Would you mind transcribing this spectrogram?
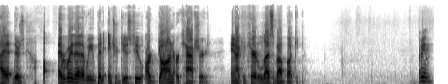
I there's everybody that we've been introduced to are gone or captured, and I could care less about Bucky. I mean,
